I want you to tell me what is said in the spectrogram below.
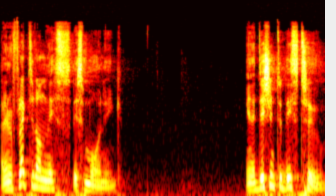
And in reflecting on this this morning, in addition to this tomb,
